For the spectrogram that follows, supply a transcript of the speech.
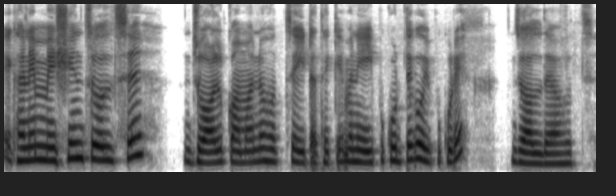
এখানে মেশিন চলছে, জল কমানো হচ্ছে এইটা থেকে মানে এই পুকুর থেকে ওই পুকুরে জল দেওয়া হচ্ছে।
